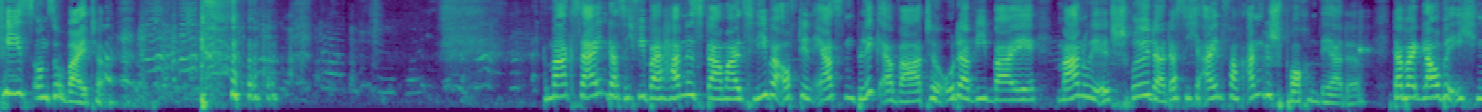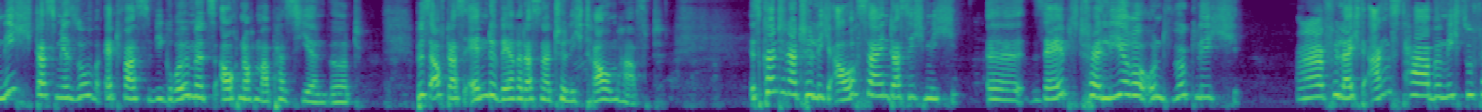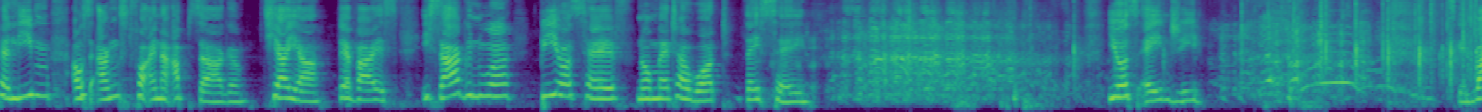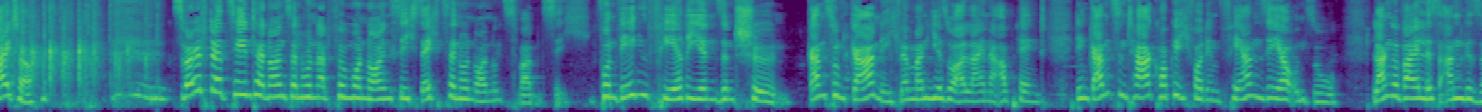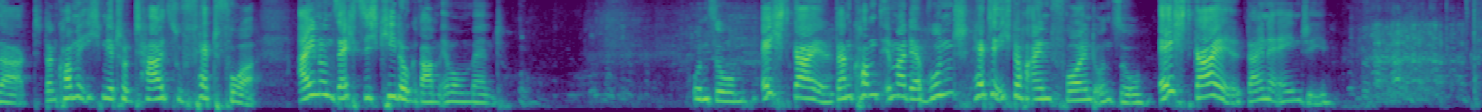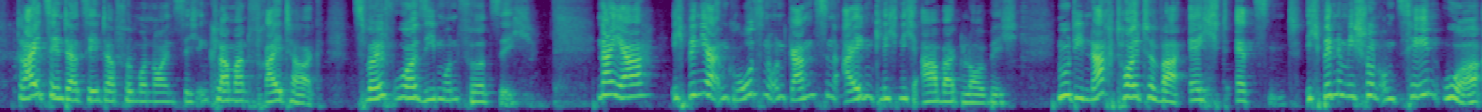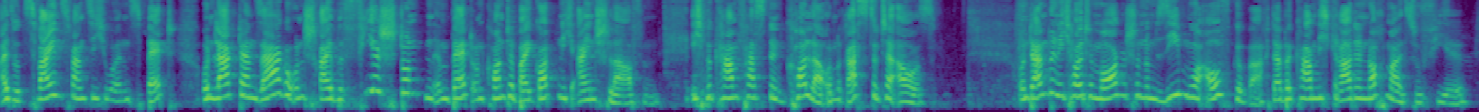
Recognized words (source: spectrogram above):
fies und so weiter. Mag sein, dass ich wie bei Hannes damals Liebe auf den ersten Blick erwarte oder wie bei Manuel Schröder, dass ich einfach angesprochen werde. Dabei glaube ich nicht, dass mir so etwas wie Grömitz auch noch mal passieren wird. Bis auf das Ende wäre das natürlich traumhaft. Es könnte natürlich auch sein, dass ich mich äh, selbst verliere und wirklich äh, vielleicht Angst habe, mich zu verlieben aus Angst vor einer Absage. Tja, ja, wer weiß. Ich sage nur, be yourself, no matter what they say. Yours, Angie geht weiter. 12.10.1995, 16.29 Uhr. Von wegen Ferien sind schön. Ganz und gar nicht, wenn man hier so alleine abhängt. Den ganzen Tag hocke ich vor dem Fernseher und so. Langeweile ist angesagt. Dann komme ich mir total zu fett vor. 61 Kilogramm im Moment. Und so. Echt geil. Dann kommt immer der Wunsch, hätte ich doch einen Freund und so. Echt geil. Deine Angie. 13.10.95 in Klammern Freitag, 12.47 Uhr. Naja, ich bin ja im Großen und Ganzen eigentlich nicht abergläubig. Nur die Nacht heute war echt ätzend. Ich bin nämlich schon um 10 Uhr, also 22 Uhr ins Bett und lag dann sage und schreibe vier Stunden im Bett und konnte bei Gott nicht einschlafen. Ich bekam fast einen Koller und rastete aus. Und dann bin ich heute Morgen schon um 7 Uhr aufgewacht. Da bekam ich gerade noch mal zu viel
